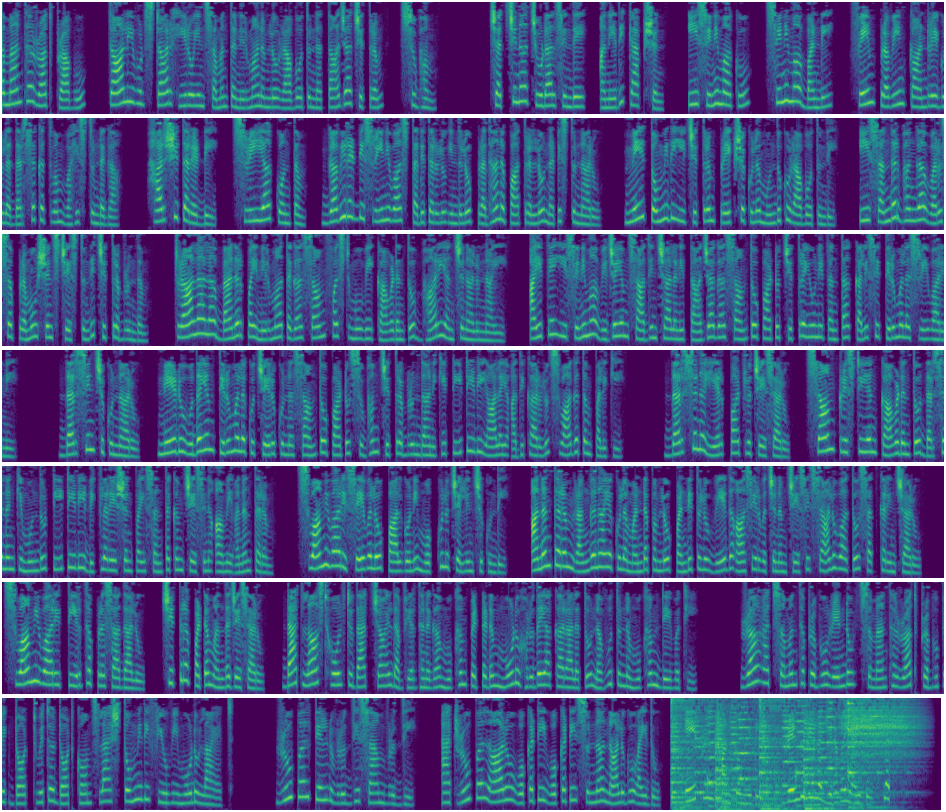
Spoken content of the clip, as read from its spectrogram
సమాంథా Ruth Prabhu Tollywood star heroine Samantha నిర్మాణంలో రాబోతున్న తాజా చిత్రం శుభం. చచ్చినా చూడాల్సిందే అనేది క్యాప్షన్. ఈ సినిమాకు సినిమా బండి ఫేమ్ ప్రవీణ్ కాండ్రేగుల దర్శకత్వం వహిస్తుండగా హర్షిత రెడ్డి శ్రీయా కొంతం గవిరెడ్డి శ్రీనివాస్ తదితరులు ఇందులో ప్రధాన పాత్రల్లో నటిస్తున్నారు. మే తొమ్మిది ఈ చిత్రం ప్రేక్షకుల ముందుకు రాబోతుంది. ఈ సందర్భంగా వరుస ప్రమోషన్స్ చేస్తుంది చిత్ర బృందం. ట్రాలాలా బ్యానర్పై నిర్మాతగా సామ్ ఫస్ట్ మూవీ కావడంతో భారీ అంచనాలున్నాయి. అయితే ఈ సినిమా విజయం సాధించాలని తాజాగా సామ్తో పాటు చిత్ర యూనిట్ అంతా కలిసి తిరుమల శ్రీవారిని దర్శించుకున్నారు. నేడు ఉదయం తిరుమలకు చేరుకున్న సామ్తో పాటు శుభం చిత్ర బృందానికి టీటీడీ ఆలయ అధికారులు స్వాగతం పలికి. దర్శన ఏర్పాట్లు చేశారు. సామ్ క్రిస్టియన్ కావడంతో దర్శనంకి ముందు టీటీడీ డిక్లరేషన్పై సంతకం చేసిన ఆమె అనంతరం స్వామివారి సేవలో పాల్గొని మొక్కులు చెల్లించుకుంది. అనంతరం రంగనాయకుల మండపంలో పండితులు వేద ఆశీర్వచనం చేసి శాలువాతో సత్కరించారు. స్వామివారి తీర్థప్రసాదాలు చిత్రపటం అందజేశారు. That last whole to that child అభ్యర్థనగా ముఖం పెట్టడం మూడు హృదయాకారాలతో నవ్వుతున్న ముఖం దేవతి. రా అట్ సమంత ప్రభు రెండు సమంత రాత్ ప్రభుపిక్ dot twitter dot com slash తొమ్మిది ఫ్యూవి మూడు లాయట్. రూపల్ టిల్డ్ వృద్ధి శామ్ వృద్ధి. అట్ రూపల్ ఆరు ఒకటి ఒకటి సున్నా నాలుగు ఐదు. ఏప్రిల్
